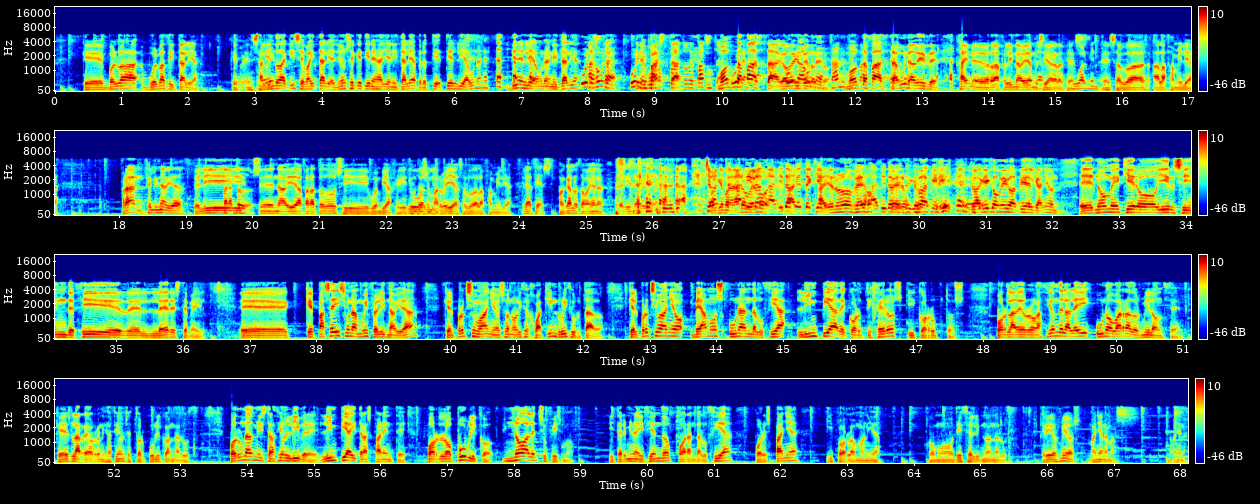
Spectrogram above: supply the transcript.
que vuelva, vuelvas de Italia. Que en saliendo de aquí se va a Italia. Yo no sé qué tienes allí en Italia, pero ¿tienes lía una? ¿Tienes lía una en Italia? Una, una, una. pasta. de pasta. Molta pasta, como dice el otro. Molta pasta, una dice. Jaime, de verdad, feliz Navidad, muchísimas gracias. Igualmente. Eh, saludas a la familia. Fran. Feliz Navidad. Feliz para todos. Eh, Navidad para todos y buen viaje. Y en Marbella, saluda a la familia. Gracias. Juan Carlos, hasta mañana. Feliz Navidad. Porque mañana nos vemos. A ti también te quiero. yo no los veo, a ti pero te tú aquí, tú aquí conmigo al pie del cañón. Eh, no me quiero ir sin decir, leer este mail. Eh, que paséis una muy feliz Navidad que el próximo año, eso nos lo dice Joaquín Ruiz Hurtado, que el próximo año veamos una Andalucía limpia de cortijeros y corruptos por la derogación de la Ley 1-2011, que es la reorganización del sector público andaluz, por una administración libre, limpia y transparente, por lo público, no al enchufismo. Y termina diciendo por Andalucía, por España y por la humanidad, como dice el himno andaluz. Queridos míos, mañana más. mañana.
